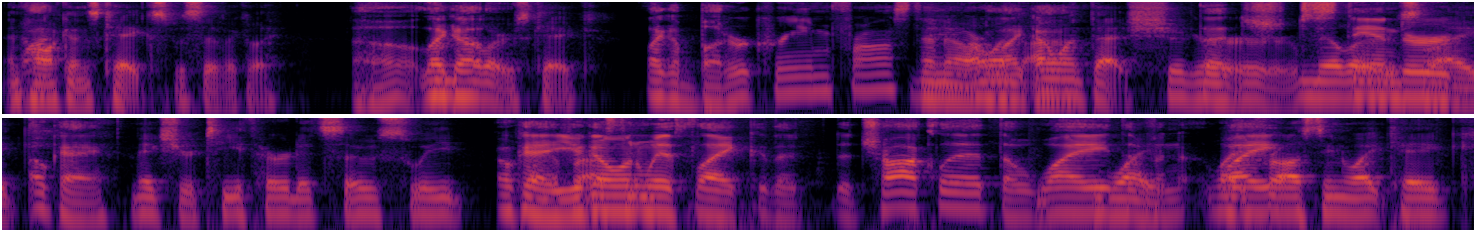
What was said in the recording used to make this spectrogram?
and? Hawkins cake specifically. Oh, like a Miller's cake. Like a buttercream frosting? No, no, I want, like I a- want that sugar that Miller's standard. like okay. makes your teeth hurt. It's so sweet. Okay, kind of you're going with like the the chocolate, the white, white, the van- white, white. frosting, white cake,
